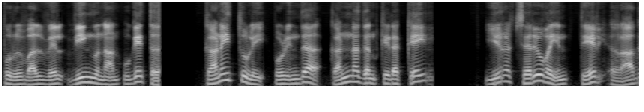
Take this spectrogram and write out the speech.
புரு வல்வெல் வீங்கு நான் உகைத்த கனைத்துளி பொழிந்த கண்ணகன் கிடக்கை ஈழச் செருவையின் தேராக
